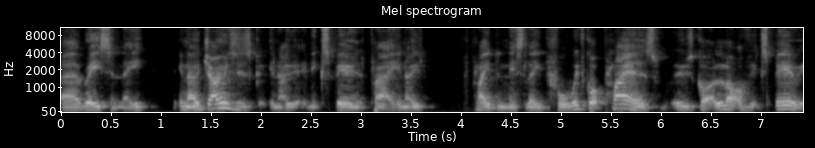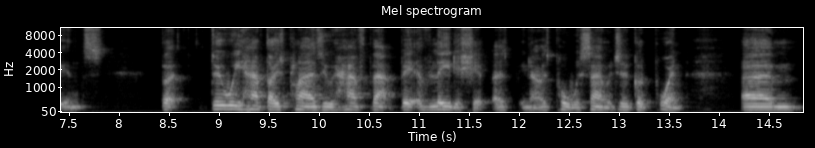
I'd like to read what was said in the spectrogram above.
uh, recently, you know, Jones is you know an experienced player. You know, he's played in this league before. We've got players who's got a lot of experience, but do we have those players who have that bit of leadership? As you know, as Paul was saying, which is a good point. Um,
